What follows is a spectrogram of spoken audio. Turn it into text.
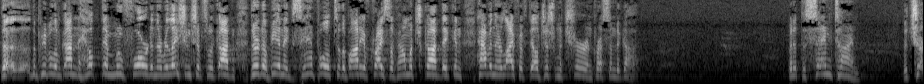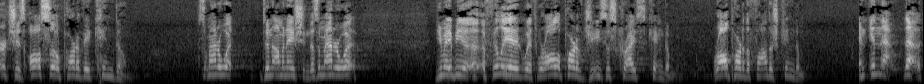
the, the people of God and help them move forward in their relationships with God. And they're to be an example to the body of Christ of how much God they can have in their life if they'll just mature and press into God. But at the same time, the church is also part of a kingdom. Doesn't matter what denomination, doesn't matter what you may be uh, affiliated with. We're all a part of Jesus Christ's kingdom. We're all part of the Father's kingdom. And in that, that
